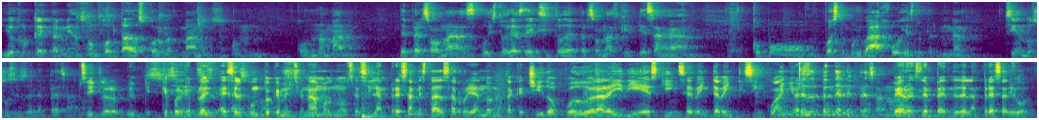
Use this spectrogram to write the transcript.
Yo creo que también son contados con las manos, con, con una mano, de personas o historias de éxito de personas que empiezan como un puesto muy bajo y hasta terminan siendo socios de la empresa. ¿no? Sí, claro. Que, que, Sí, por ejemplo es, es el punto que mencionamos, ¿no? O sea, si la empresa me está desarrollando, neta, qué chido. Puedo durar ahí 10, 15, 20, 25 años. Pero eso depende de la empresa, ¿no? Pero es depende de la empresa. Digo,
